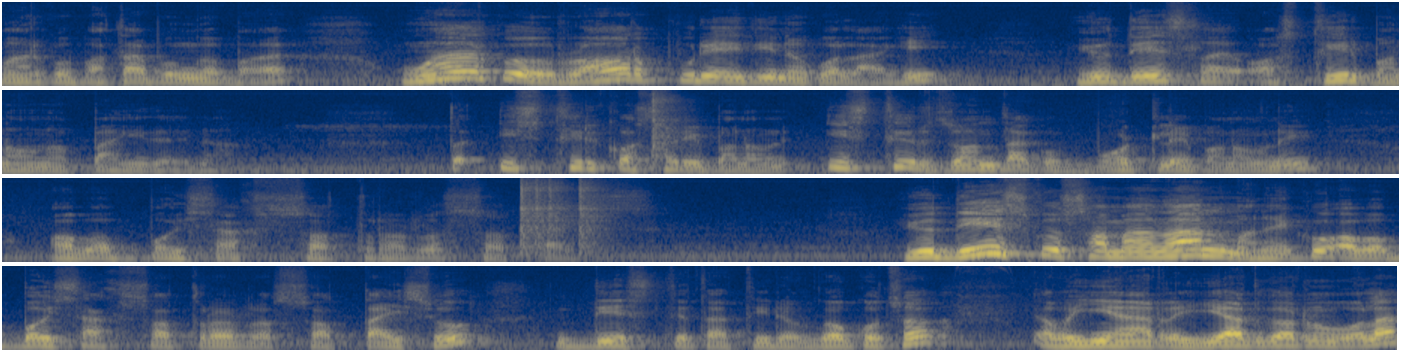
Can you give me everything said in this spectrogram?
उहाँहरूको भत्तापुङ्ग भयो। उहाँहरूको रहर पुर्याइदिनको लागि यो देशलाई अस्थिर बनाउन पाइँदैन। त स्थिर कसरी बनाउने? स्थिर जनताको भोटले बनाउने अब वैशाख सत्र र सत्ताइस। यो देशको समाधान भनेको अब वैशाख सत्र र सत्ताइस हो। देश त्यतातिर गएको छ। अब यहाँहरूले याद गर्नुहोला।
